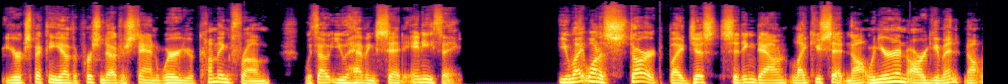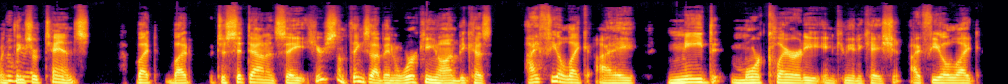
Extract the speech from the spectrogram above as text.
you're expecting the other person to understand where you're coming from without you having said anything. You might want to start by just sitting down, like you said, not when you're in an argument, not when mm-hmm. things are tense, but but to sit down and say, here's some things I've been working on because I feel like I need more clarity in communication. I feel like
